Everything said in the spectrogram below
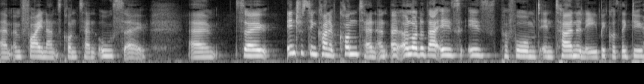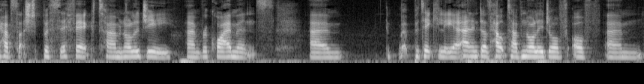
um, and finance content also. Um, so interesting kind of content, and a lot of that is is performed internally because they do have such specific terminology um, requirements, um, particularly, and it does help to have knowledge of of um,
